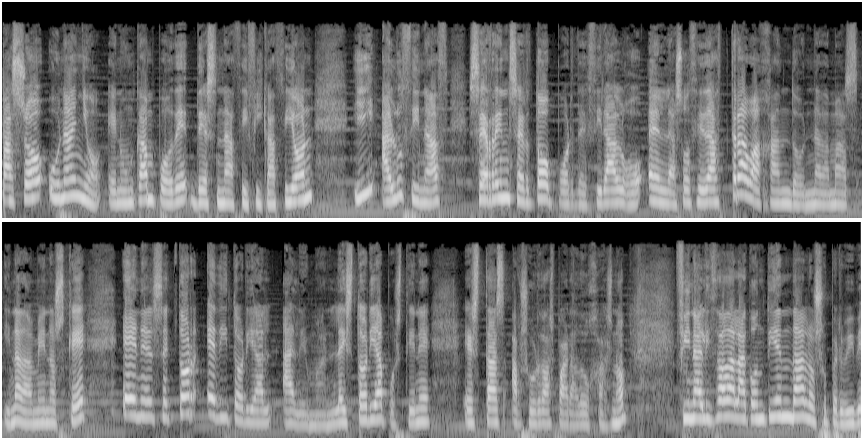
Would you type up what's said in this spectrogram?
pasó un año en un campo de desnazificación y, alucinad, se reinsertó, por decir algo, en la sociedad, trabajando nada más y nada menos que en el sector editorial alemán. La historia pues tiene estas absurdas paradojas, ¿no? Finalizada la contienda, los supervivientes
